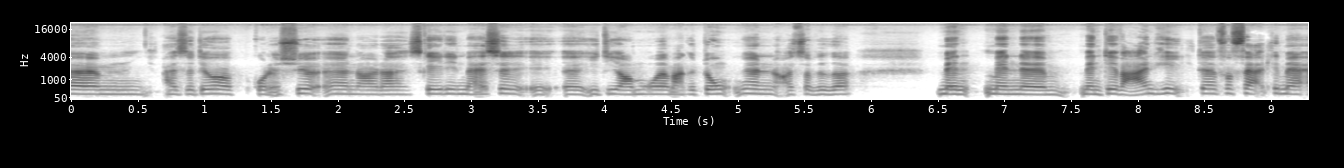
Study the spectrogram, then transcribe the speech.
Øhm, altså det var på grund af Syrien, når der skete en masse øh, øh, i de områder, Makedonien og så videre. Men, men, øh, men det var en helt øh, forfærdelig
